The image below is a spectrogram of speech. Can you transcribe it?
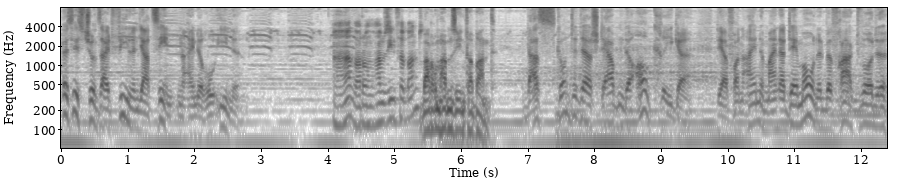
Es ist schon seit vielen Jahrzehnten eine Ruine. Aha, warum haben sie ihn verbannt? Warum haben sie ihn verbannt? Das konnte der sterbende Orkkrieger, der von einem meiner Dämonen befragt wurde,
